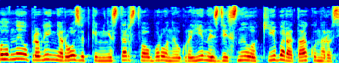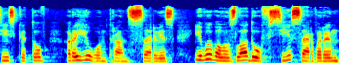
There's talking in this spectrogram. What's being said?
Головне управління розвідки Міністерства оборони України здійснило кібератаку на російське ТОВ Регіон Транссервіс і вивело з ладу всі сервери.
